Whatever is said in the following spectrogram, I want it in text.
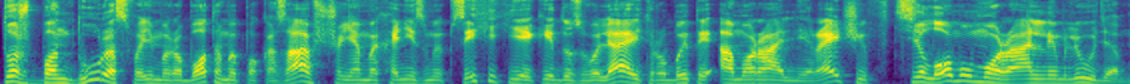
Тож Бандура своїми роботами показав, що є механізми психіки, які дозволяють робити аморальні речі в цілому моральним людям.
